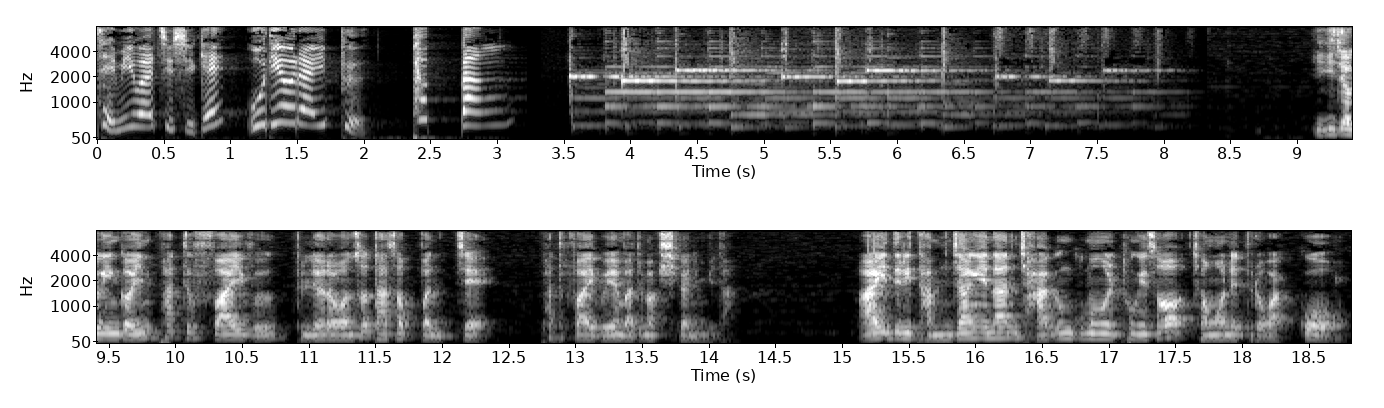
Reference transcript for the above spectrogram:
재미와 지식의 오디오 라이프 팝빵 이기적인 거인 파트 5 들려라 원서 다섯 번째 파트 5의 마지막 시간입니다. 아이들이 담장에 난 작은 구멍을 통해서 정원에 들어왔고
